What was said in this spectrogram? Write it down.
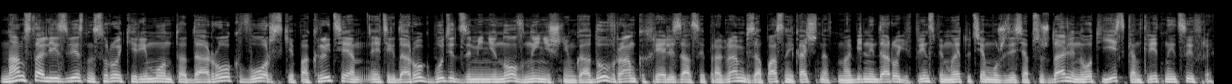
Нам стали известны сроки ремонта дорог в Орске. Покрытие этих дорог будет заменено в нынешнем году в рамках реализации программы «Безопасные и качественные автомобильные дороги». В принципе, мы эту тему уже здесь обсуждали, но вот есть конкретные цифры.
